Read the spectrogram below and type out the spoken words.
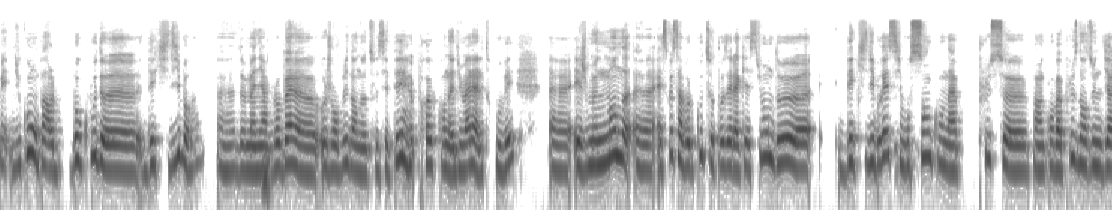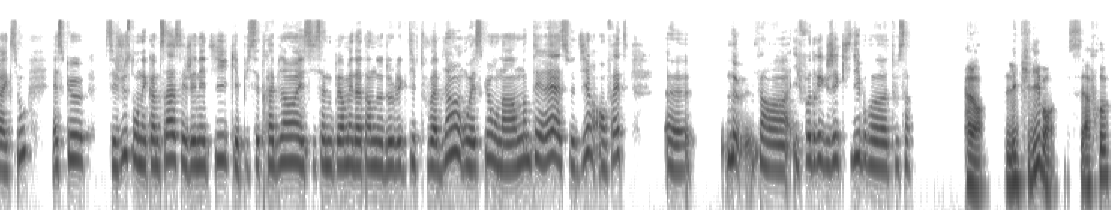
Mais du coup, on parle beaucoup d'équilibre euh, de manière mm. globale euh, aujourd'hui dans notre société, preuve qu'on a du mal à le trouver. et je me demande, est-ce que ça vaut le coup de se poser la question de d'équilibrer si on sent qu'on a plus, euh, enfin, qu'on va plus dans une direction? Est-ce que c'est juste on est comme ça, c'est génétique et puis c'est très bien et si ça nous permet d'atteindre nos objectifs, tout va bien? Ou est-ce qu'on a un intérêt à se dire en fait, euh, il faudrait que j'équilibre euh, tout ça? Alors, l'équilibre, c'est affreux.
